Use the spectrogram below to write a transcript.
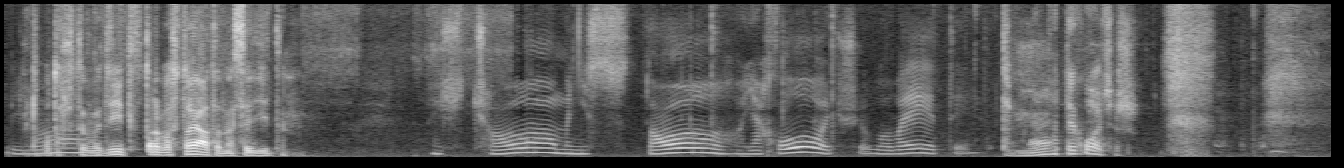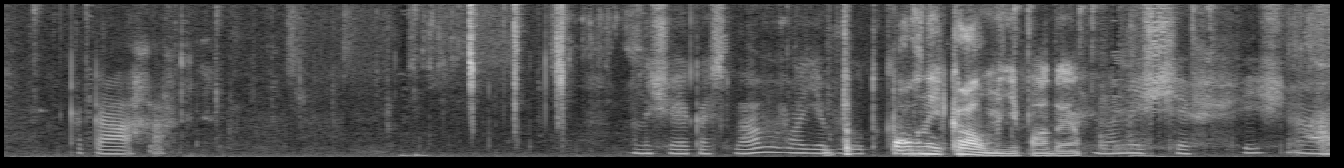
Бо то ж ти водій, тут треба стояти, не сидіти. ну що мені з того? Я хочу ловити. Та мого ти хочеш. Какаха. У мене ще якась лавова є Та вудка. повний кал мені падає. У мене ще фіш. Ага.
